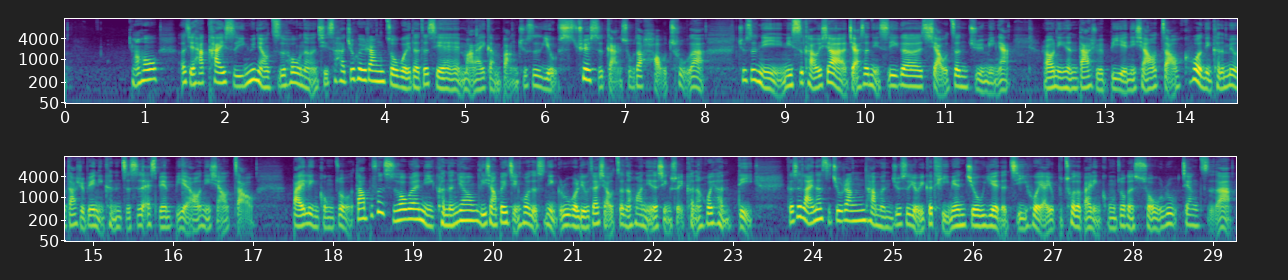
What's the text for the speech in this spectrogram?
然后，而且他开始营运了之后呢，其实他就会让周围的这些马来港邦，就是有确实感受到好处啦。就是你，你思考一下，假设你是一个小镇居民啊，然后你能大学毕业，你想要找，或者你可能没有大学毕业，你可能只是 S B N 毕业，然后你想要找白领工作，大部分时候呢，你可能要理想背景，或者是你如果留在小镇的话，你的薪水可能会很低。可是来纳斯就让他们就是有一个体面就业的机会啊，有不错的白领工作跟收入这样子啊。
